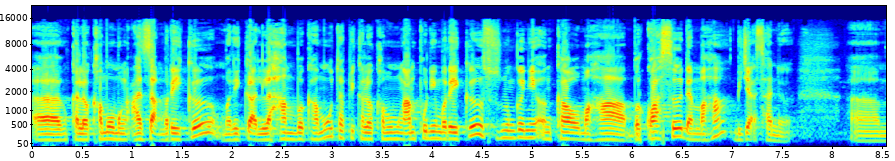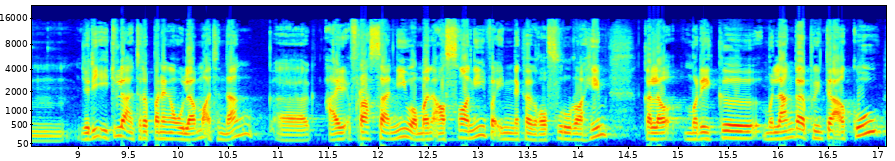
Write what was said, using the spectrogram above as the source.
Uh, kalau kamu mengazab mereka mereka adalah hamba kamu tapi kalau kamu mengampuni mereka sesungguhnya engkau maha berkuasa dan maha bijaksana. Um, jadi itulah antara pandangan ulama tentang uh, ayat frasa ni wa man asani fa innaka ghafurur rahim. Kalau mereka melanggar perintah aku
